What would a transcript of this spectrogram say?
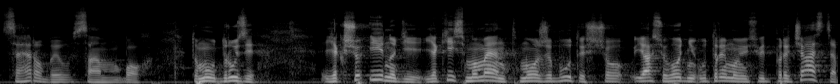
Це робив сам Бог. Тому, друзі, якщо іноді якийсь момент може бути, що я сьогодні утримуюсь від причастя,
